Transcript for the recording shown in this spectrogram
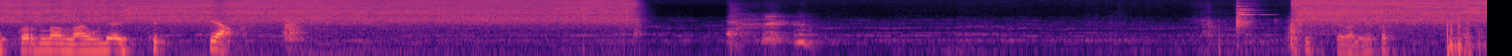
कुकरला लावल्या शिट्ट्या शिट्ट्या झाल्या एकच.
